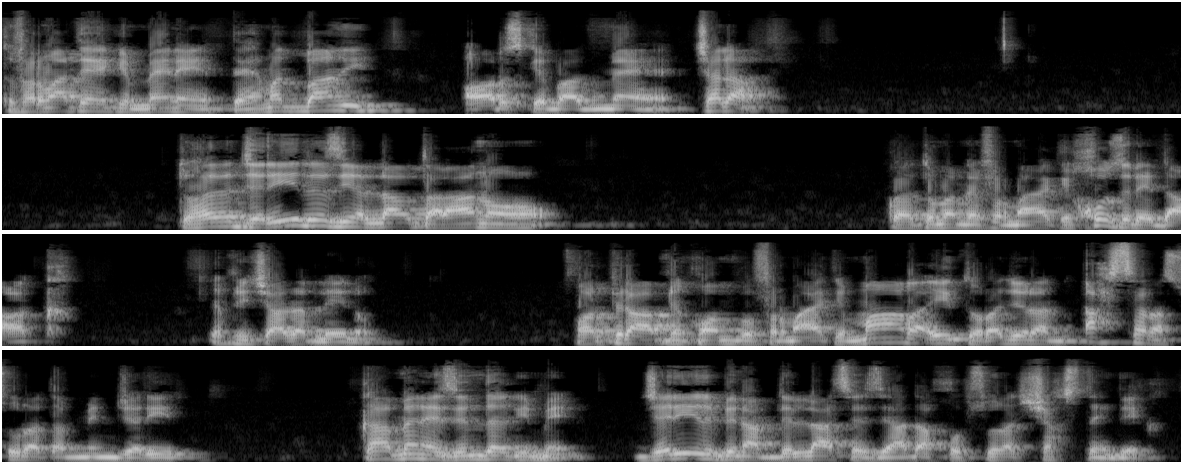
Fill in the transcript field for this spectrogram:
تو فرماتے ہیں کہ میں نے تحمد باندھی اور اس کے بعد میں چلا۔ تو حضرت جریر رضی اللہ تعالیٰ عنہ کو تمر نے فرمایا کہ خز رے داخ اپنی چادر لے لو۔ اور پھر آپ نے قوم کو فرمایا کہ مارا تو رجرن احسن صورت من جریر۔ کہا میں نے زندگی میں جریر بن عبداللہ سے زیادہ خوبصورت شخص نہیں دیکھا۔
